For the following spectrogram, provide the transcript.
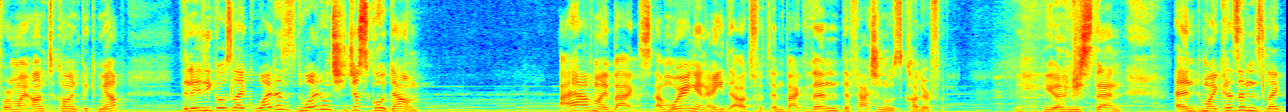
for my aunt to come and pick me up, the lady goes like, "Why does why don't she just go down?" I have my bags. I'm wearing an Eid outfit, and back then the fashion was colorful. you understand? And my cousin is like,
